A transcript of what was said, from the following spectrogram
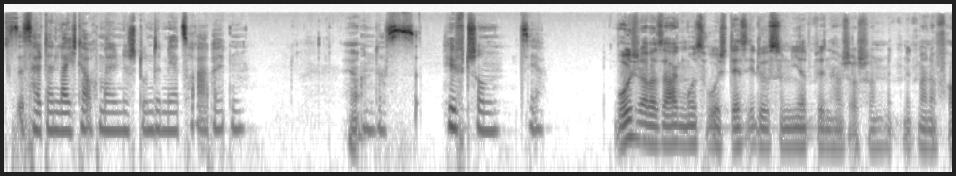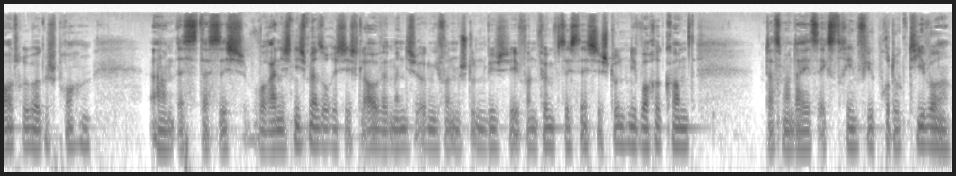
Es ist halt dann leichter auch mal eine Stunde mehr zu arbeiten. Ja. Und das hilft schon sehr. Wo ich aber sagen muss, wo ich desillusioniert bin, habe ich auch schon mit, mit meiner Frau drüber gesprochen ähm, ist, dass ich, woran ich nicht mehr so richtig glaube, wenn man nicht irgendwie von einem Stundenbudget von 50, 60 Stunden die Woche kommt, dass man da jetzt extrem viel produktiver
